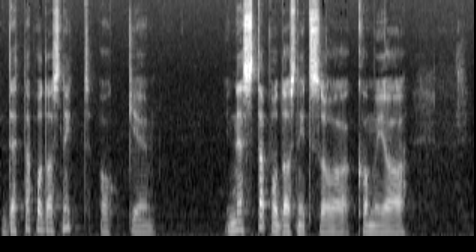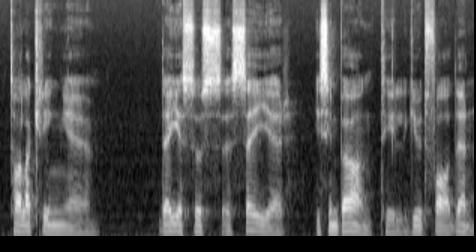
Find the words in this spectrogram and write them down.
detta poddavsnitt och eh, i nästa poddavsnitt så kommer jag tala kring eh, det Jesus eh, säger i sin bön till Gud Fadern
